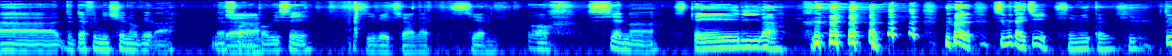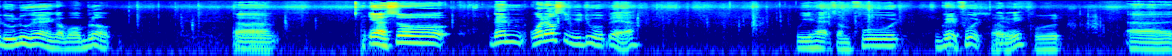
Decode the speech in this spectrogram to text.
uh, the definition of it lah. That's what I probably say. Si Bechalat, sian. Oh, sian lah. Steady lah. Simi Tai Chi. Simi Tai Chi. Itu dulu kan kat bawah blok. Uh, yeah, so then what else did we do up there? ah? We had some food. Great food, by the way. Food. Uh,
